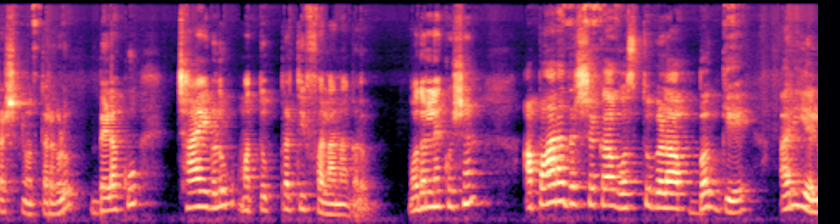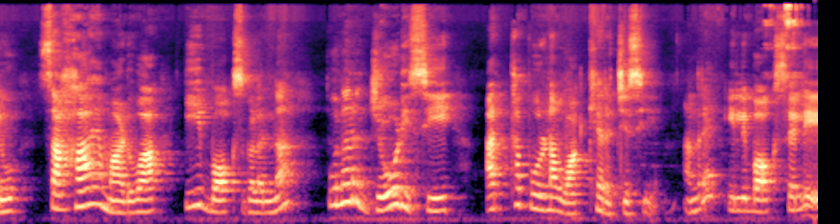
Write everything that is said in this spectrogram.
ಪ್ರಶ್ನೋತ್ತರಗಳು, ಬೆಳಕು, ಛಾಯೆಗಳು ಮತ್ತು ಪ್ರತಿಫಲನಗಳು. ಮೊದಲನೇ ಕ್ವಶನ್, ಅಪಾರದರ್ಶಕ ವಸ್ತುಗಳ ಬಗ್ಗೆ ಅರಿಯಲು ಸಹಾಯ ಮಾಡುವ ಈ ಬಾಕ್ಸ್ಗಳನ್ನು ಪುನರ್ ಜೋಡಿಸಿ ಅರ್ಥಪೂರ್ಣ ವಾಕ್ಯ ರಚಿಸಿ. ಅಂದರೆ ಇಲ್ಲಿ ಬಾಕ್ಸಲ್ಲಿ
